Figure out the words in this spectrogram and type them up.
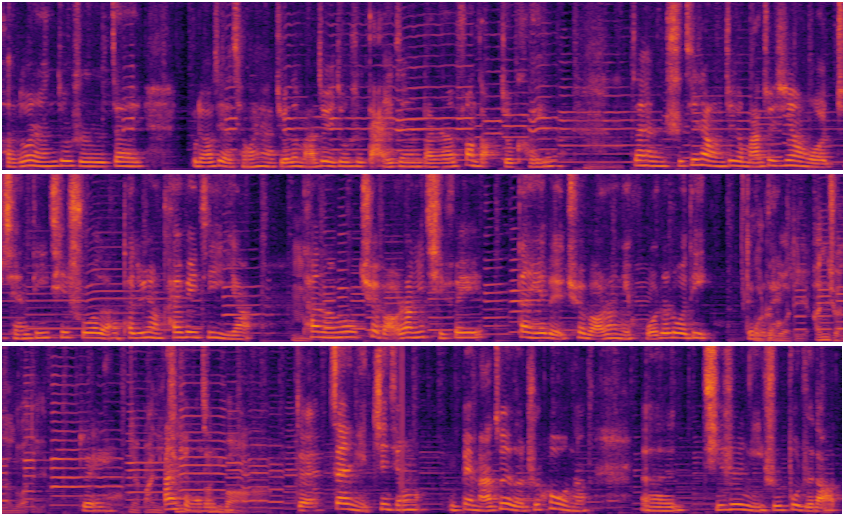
很多人就是在不了解的情况下，觉得麻醉就是打一针把人放倒就可以了。但实际上，这个麻醉就像我之前第一期说的，它就像开飞机一样，它能确保让你起飞，但也得确保让你活着落地，对不对？落地，安全的落地。对，也把你安全的落地。对，在你进行被麻醉了之后呢，呃，其实你是不知道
